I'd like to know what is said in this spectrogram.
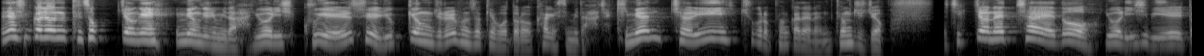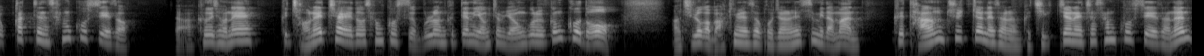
안녕하십니까. 저는 계속정의 임명진입니다. 6월 29일 수요일 6경주를 분석해 보도록 하겠습니다. 자, 김현철이 축으로 평가되는 경주죠. 직전 회차에도 6월 22일 똑같은 3코스에서 자, 그 전에 그 전 회차에도 3코스 물론 그때는 0.09를 끊고도 어, 진로가 막히면서 고전을 했습니다만 그 다음 출전에서는 그 직전 회차 3코스에서는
